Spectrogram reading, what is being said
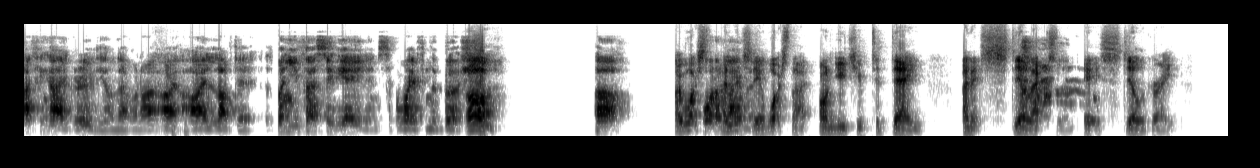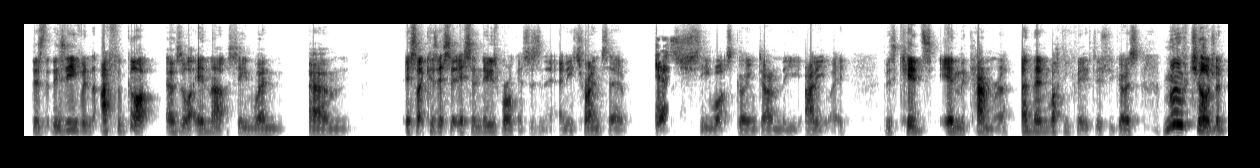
I think I agree with you on that one. I, I, I loved it. When you first see the alien step away from the bush. oh, oh, I watched. What a I literally I watched that on YouTube today, and it's still excellent. it is still great. There's, there's even I forgot as well in that scene when um, it's like because it's a, it's a news broadcast, isn't it? And he's trying to Yes. see what's going down the alleyway. There's kids in the camera, and then Joaquin Phoenix literally goes, "Move, children,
